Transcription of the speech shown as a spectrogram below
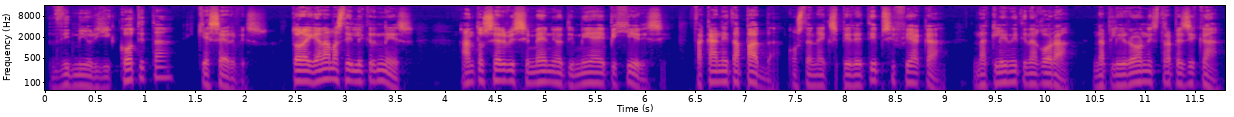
δημιουργικότητα και service. Τώρα για να είμαστε ειλικρινείς, αν το service σημαίνει ότι μια επιχείρηση θα κάνει τα πάντα ώστε να εξυπηρετεί ψηφιακά, να κλείνει την αγορά, να πληρώνει τραπεζικά,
